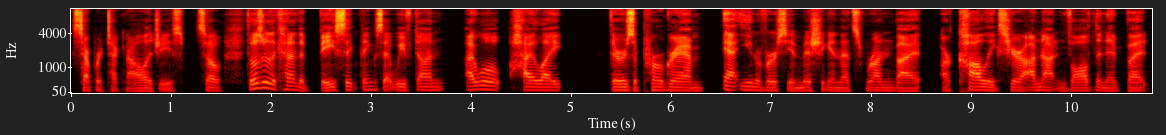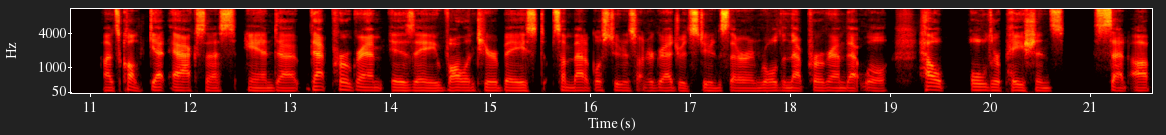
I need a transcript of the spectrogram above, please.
separate technologies. So those are the kind of the basic things that we've done. I will highlight there is a program at University of Michigan that's run by our colleagues here. I'm not involved in it, but uh, it's called Get Access. And uh, that program is a volunteer based, some medical students, undergraduate students that are enrolled in that program that will help older patients set up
